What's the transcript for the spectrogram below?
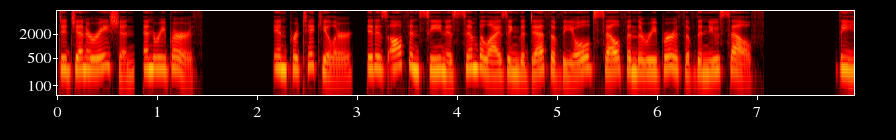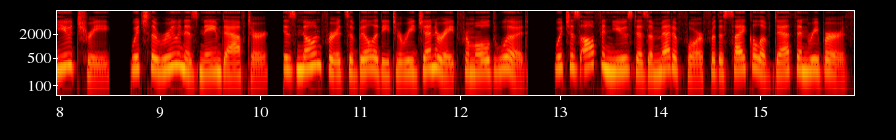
degeneration, and rebirth. In particular, it is often seen as symbolizing the death of the old self and the rebirth of the new self. The yew tree, which the rune is named after, is known for its ability to regenerate from old wood, which is often used as a metaphor for the cycle of death and rebirth.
